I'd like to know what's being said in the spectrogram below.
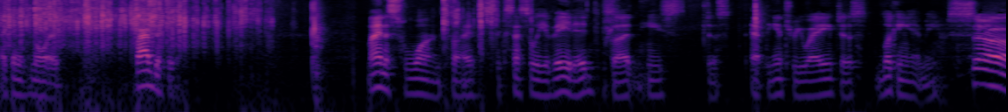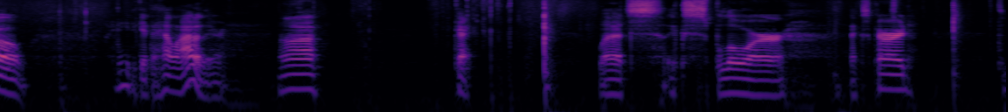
I can ignore it. 5 to 3. Minus 1, so I've successfully evaded, but he's just at the entryway, just looking at me. So, I need to get the hell out of there. Uh, Okay. Let's explore. Next card. It's a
